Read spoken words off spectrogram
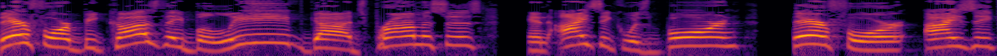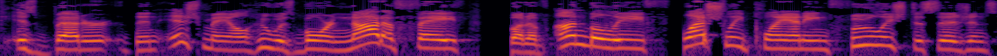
Therefore, because they believed God's promises and Isaac was born, therefore Isaac is better than Ishmael, who was born not of faith, but of unbelief, fleshly planning, foolish decisions.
